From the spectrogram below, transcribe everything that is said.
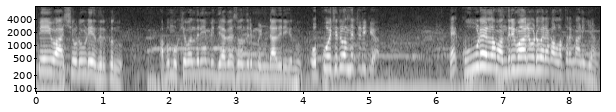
പി ഐ വാശിയോടുകൂടി എതിർക്കുന്നു. അപ്പോൾ മുഖ്യമന്ത്രിയും വിദ്യാഭ്യാസ മന്ത്രിയും മിണ്ടാതിരിക്കുന്നു. ഒപ്പുവെച്ചിട്ട് വന്നിട്ടിരിക്കുക. ഏ കൂടെയുള്ള മന്ത്രിമാരോട് വരെ കള്ളത്തരം കാണിക്കുകയാണ്.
